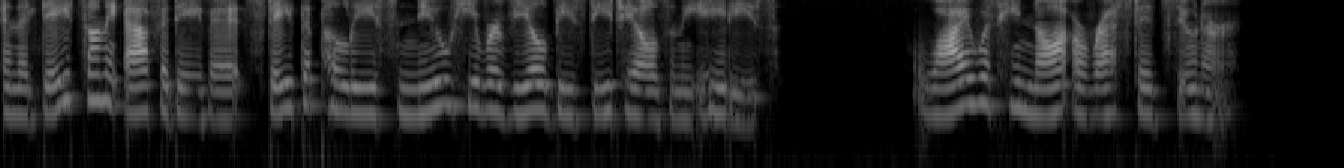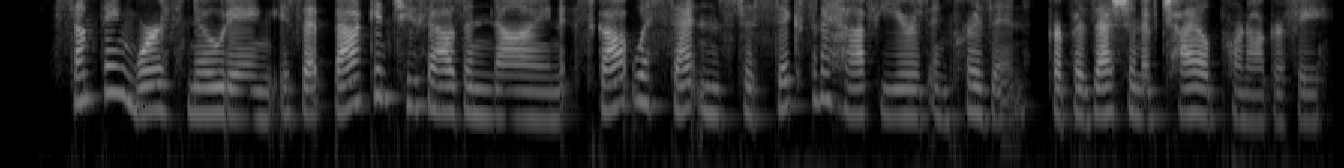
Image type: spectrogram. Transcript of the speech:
And the dates on the affidavit state that police knew he revealed these details in the 80s. Why was he not arrested sooner? Something worth noting is that back in 2009, Scott was sentenced to six and a half years in prison for possession of child pornography.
